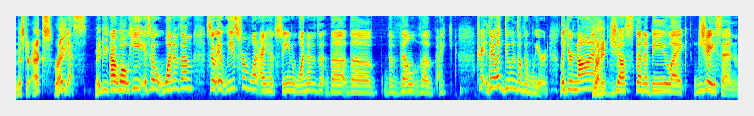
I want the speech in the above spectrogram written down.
Mr. X, right? Yes. Maybe. Uh, well, he so one of them. So at least from what I have seen, one of the the the the vil the I, they're like doing something weird. Like you're not Right. just gonna be like Jason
